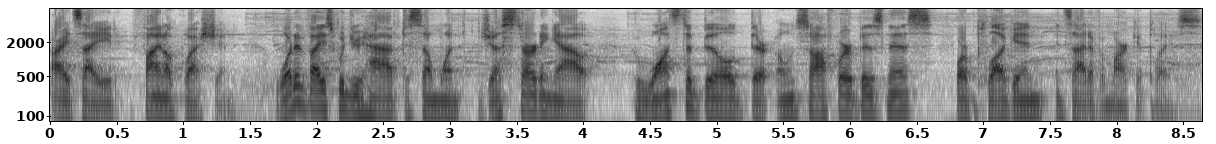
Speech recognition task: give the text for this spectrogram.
All right, Saeed. Final question. What advice would you have to someone just starting out who wants to build their own software business or plugin inside of a marketplace?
